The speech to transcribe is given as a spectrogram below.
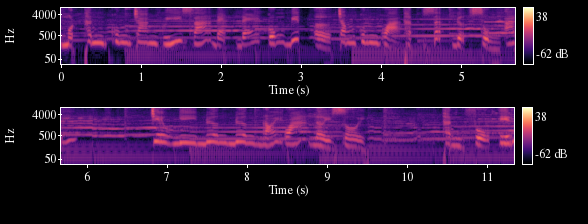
một thân cung trang quý giá đẹp đẽ cũng biết ở trong cung quả thật rất được sủng ái. Chiêu nghi nương nương nói quá lời rồi. Thần phụ tiến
